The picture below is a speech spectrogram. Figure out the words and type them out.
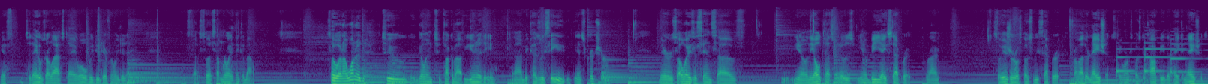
if today was our last day, what would we do differently today? And stuff. So that's something really to think about. So, and I wanted to go into talk about unity uh, because we see in Scripture there's always a sense of, you know, in the Old Testament it was, you know, be ye separate, right? So Israel was supposed to be separate from other nations. They weren't supposed to copy the pagan nations.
